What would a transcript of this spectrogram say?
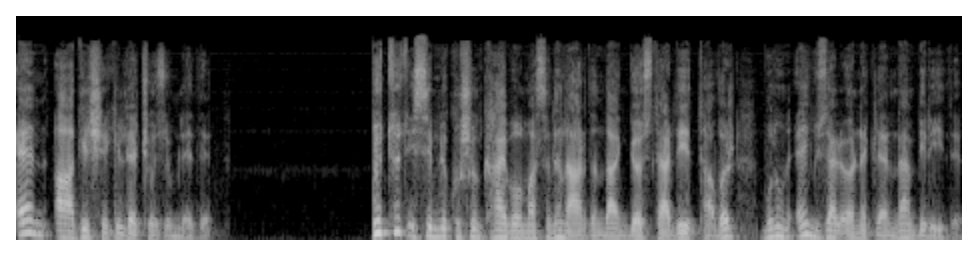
en adil şekilde çözümledi. Hüttüt isimli kuşun kaybolmasının ardından gösterdiği tavır bunun en güzel örneklerinden biriydi.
